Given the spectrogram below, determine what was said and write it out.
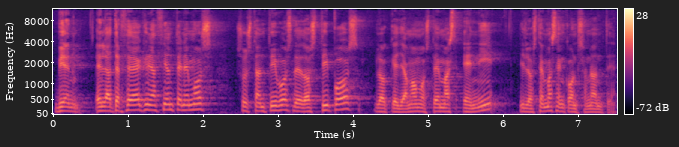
Bien, en la tercera declinación tenemos sustantivos de dos tipos, lo que llamamos temas en i y los temas en consonante.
